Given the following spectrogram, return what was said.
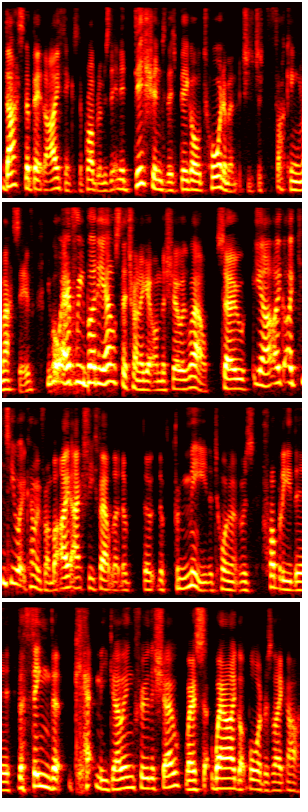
That's the bit that I think is the problem is that in addition to this big old tournament, which is just fucking massive, you've got everybody else they're trying to get on the show as well. So yeah, I, I can see where you're coming from, but I actually felt that the, the, the for me the tournament was probably the the thing that kept me going through the show. Whereas where I got bored was like, oh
